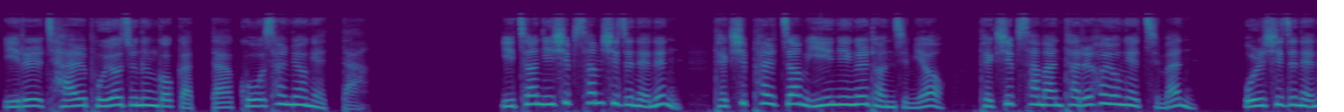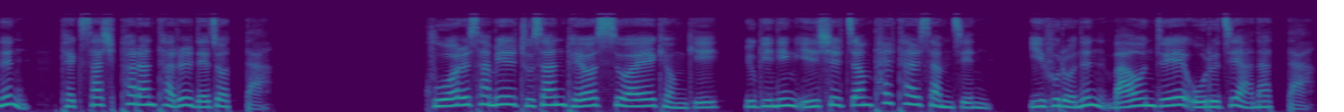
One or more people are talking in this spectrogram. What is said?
이를 잘 보여주는 것 같다고 설명했다. 2023 시즌에는 118.2이닝을 던지며 114만타를 허용했지만 올 시즌에는 148안타를 내줬다. 9월 3일 두산 베어스와의 경기 6이닝 1실점 8탈 3진 이후로는 마운드에 오르지 않았다.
